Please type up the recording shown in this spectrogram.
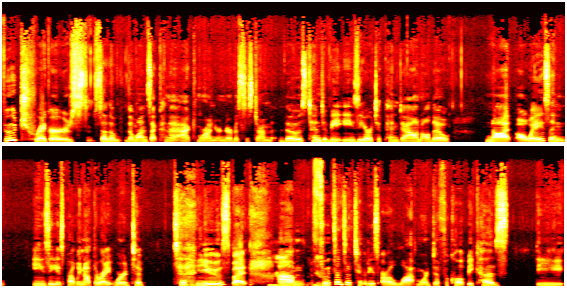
food triggers, so the, the ones that kind of act more on your nervous system, those tend to be easier to pin down, although not always. And easy is probably not the right word to to use, but Mhm. um, Mhm. food sensitivities are a lot more difficult because the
